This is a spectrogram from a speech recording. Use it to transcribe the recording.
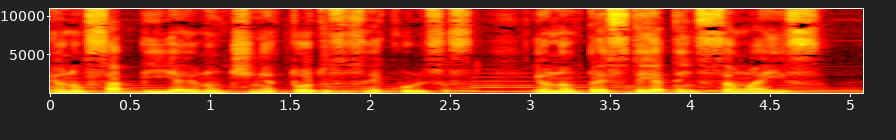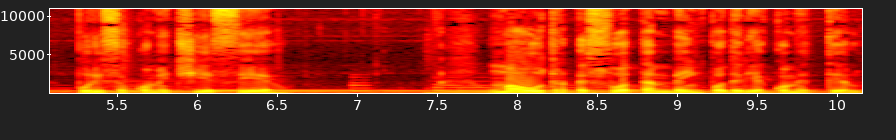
eu não sabia, eu não tinha todos os recursos, eu não prestei atenção a isso, por isso eu cometi esse erro. Uma outra pessoa também poderia cometê-lo.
